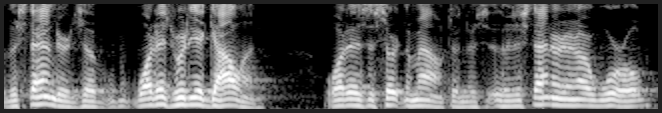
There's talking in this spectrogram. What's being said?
the standards of what is really a gallon, what is a certain amount, and there's, there's a standard in our world.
